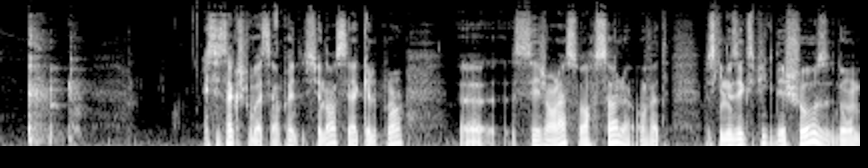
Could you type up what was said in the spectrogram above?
et c'est ça que je trouve assez impressionnant, c'est à quel point euh, ces gens-là sont hors sol en fait, parce qu'ils nous expliquent des choses dont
